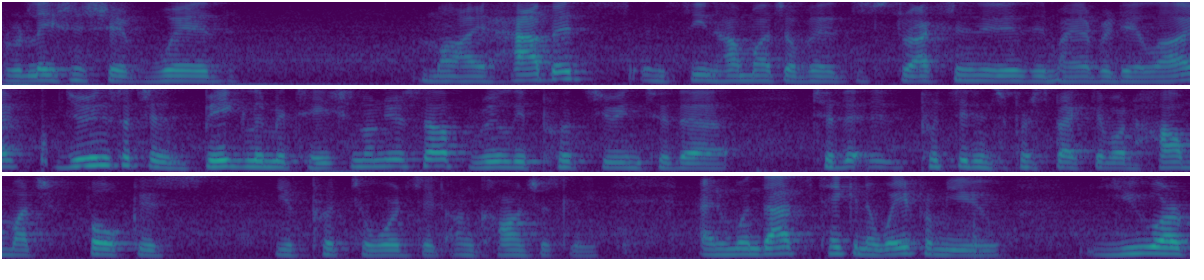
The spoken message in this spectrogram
relationship with my habits and seeing how much of a distraction it is in my everyday life. Doing such a big limitation on yourself really puts you into the to the it puts it into perspective on how much focus you put towards it unconsciously. And when that's taken away from you, you are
